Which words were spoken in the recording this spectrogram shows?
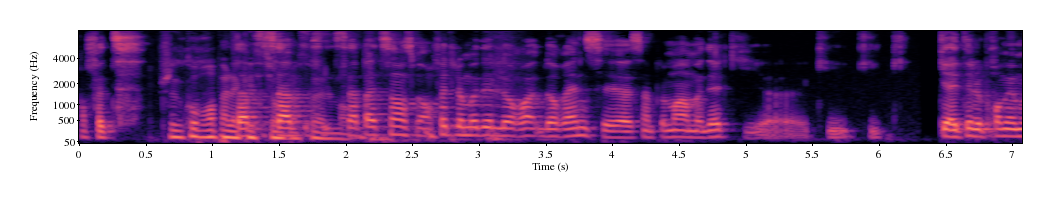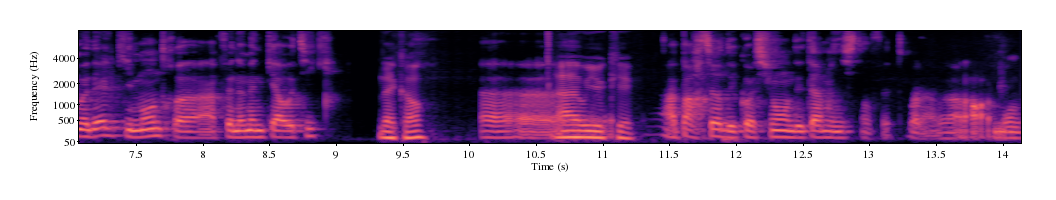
en fait. Je ne comprends pas la question. Ça n'a pas de sens. En fait, le modèle Lorenz, c'est euh, simplement un modèle qui, euh, qui, qui, qui, a été le premier modèle qui montre un phénomène chaotique. D'accord. ah oui, ok. À partir d'équations déterministes, en fait. Voilà. Alors, bon,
